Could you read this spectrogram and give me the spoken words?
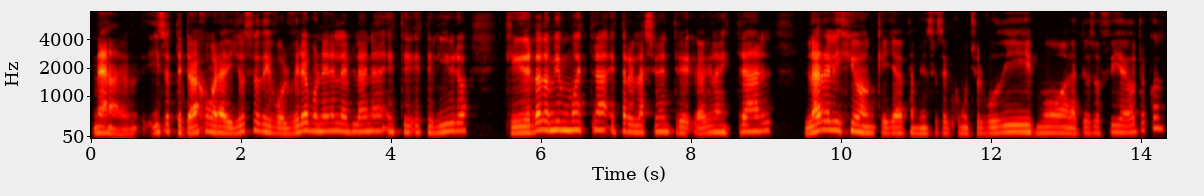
nada, hizo este trabajo maravilloso de volver a poner en la plana este, este libro, que de verdad también muestra esta relación entre Gabriela Mistral, la religión, que ya también se acercó mucho al budismo, a la teosofía, a otras cosas,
